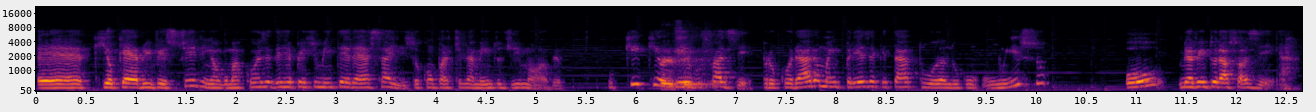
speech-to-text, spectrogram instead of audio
é, que eu quero investir em alguma coisa e de repente me interessa isso, o compartilhamento de imóvel. O que, que eu Perfeito. devo fazer? Procurar uma empresa que está atuando com, com, isso ou me aventurar sozinha?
